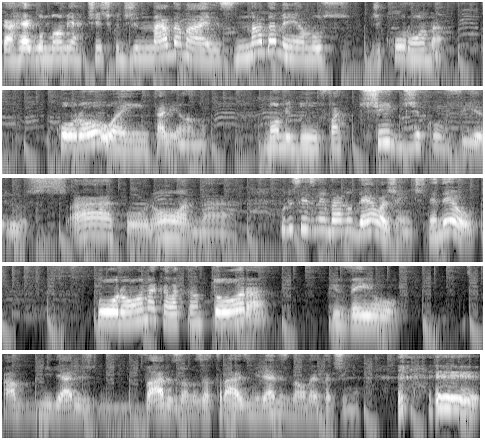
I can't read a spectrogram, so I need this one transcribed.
carrega o nome artístico de nada mais, nada menos de Corona. Coroa em italiano. Nome do fatídico vírus. Ah, Corona. Por isso vocês lembraram dela, gente, entendeu? Corona, aquela cantora que veio há milhares, vários anos atrás. Milhares não, né, tadinha?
